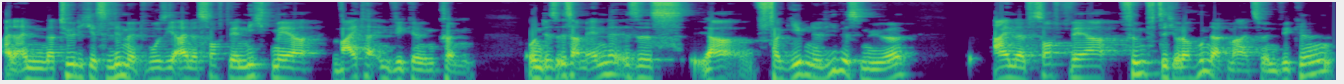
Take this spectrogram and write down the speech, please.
an ein natürliches Limit, wo sie eine Software nicht mehr weiterentwickeln können. Und es ist am Ende, ist es ja vergebene Liebesmühe, eine Software 50 oder 100 Mal zu entwickeln.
